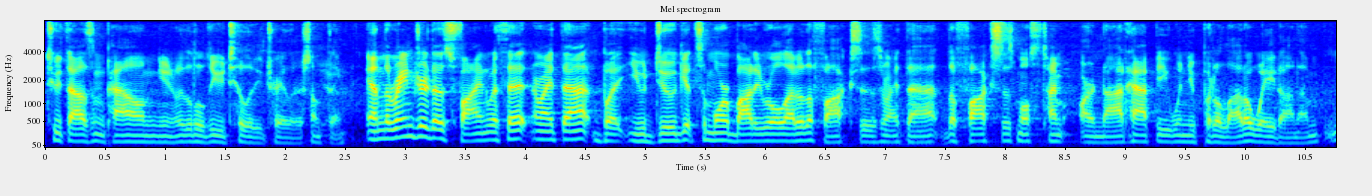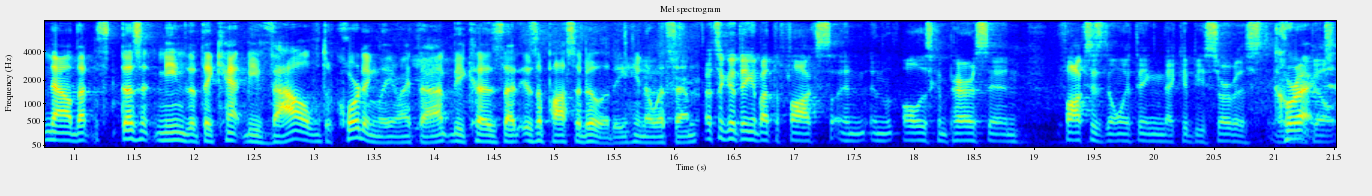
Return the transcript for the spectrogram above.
2,000 pound, you know, little utility trailer or something. And the Ranger does fine with it, right? That, but you do get some more body roll out of the Foxes, right? That the Foxes most of the time are not happy when you put a lot of weight on them. Now that doesn't mean that they can't be valved accordingly, right? That because that is a possibility, you know, with them. That's a good thing about the Fox and all this comparison. Fox is the only thing that could be serviced. and Correct. rebuilt.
